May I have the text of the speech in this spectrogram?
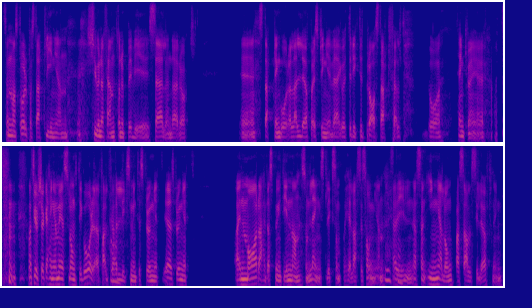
Sen när man står på startlinjen 2015 uppe vid Sälen där och eh, starten går, alla löpare springer iväg och ett riktigt bra startfält. Då tänker man ju att man ska försöka hänga med så långt det går i alla fall. För jag hade liksom inte sprungit, jag hade sprungit en mara hade jag sprungit innan som längst liksom på hela säsongen. Jag hade nästan inga långpass alls i löpning.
